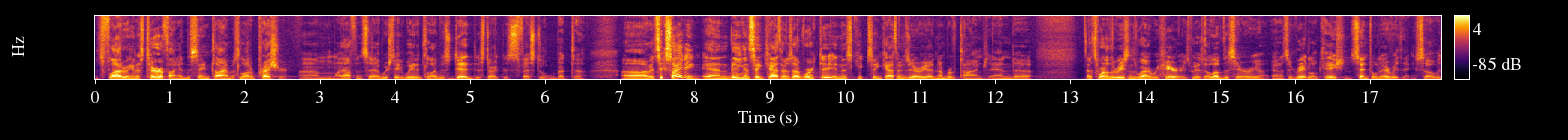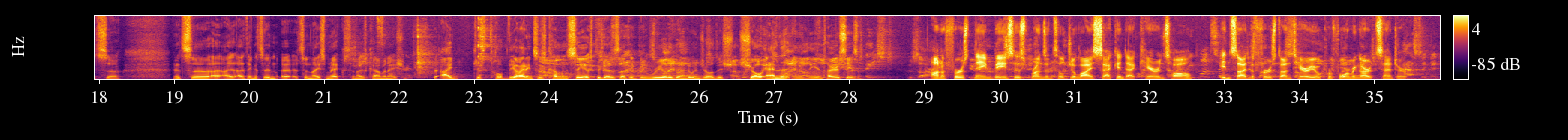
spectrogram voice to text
It's flattering and it's terrifying at the same time. It's a lot of pressure. Um, I often say I wish they'd waited till I was dead to start this festival, but uh, uh, it's exciting. And being in St. Catharines, I've worked in the St. Catharines area a number of times, and uh, that's one of the reasons why we're here, is because I love this area, and it's a great location, central to everything. So it's, uh, it's, uh, I, I think it's a, it's a nice mix, a nice combination. I just hope the audiences come and see us because I think they're really going to enjoy this show and the, and the entire season. On a first name basis, runs until July 2nd at Cairns Hall, inside the First Ontario Performing Arts Centre.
